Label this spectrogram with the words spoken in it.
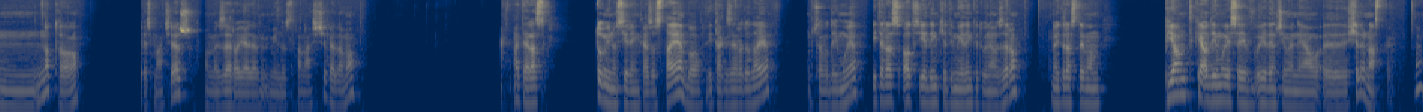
Mm, No to jest macierz. Mamy 0,1 minus 12, wiadomo. A teraz tu minus 1 zostaje, bo i tak 0 dodaję. Co odejmuję. I teraz od 1 kiedy mi 1 tu miał 0. No i teraz tutaj mam piątkę, odejmuję sobie 1, czyli będę miał y, 17. nie?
